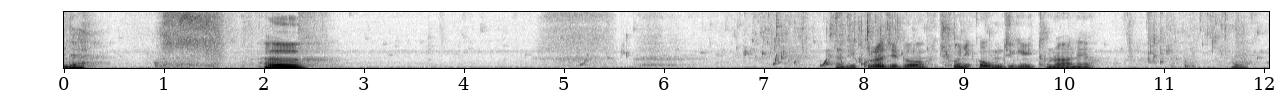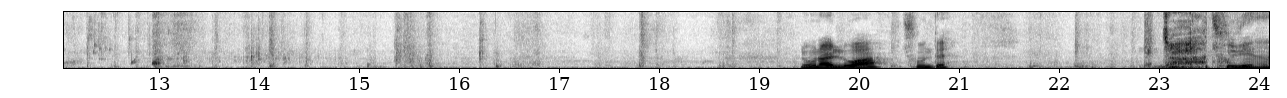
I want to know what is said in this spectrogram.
네. 아유. 자, 미꾸라지도 추우니까 움직임이 둔화하네요. 네. 로나 일로 와. 추운데. 자 추위에는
